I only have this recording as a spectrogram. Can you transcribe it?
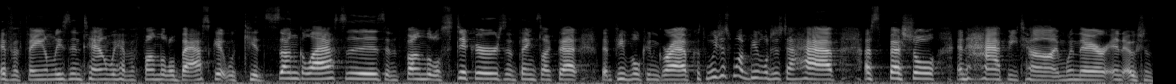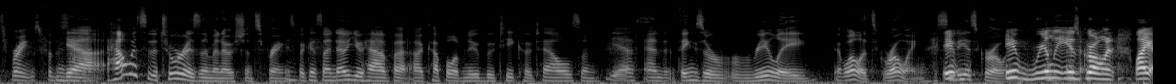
If a family's in town, we have a fun little basket with kids sunglasses and fun little stickers and things like that that people can grab because we just want people just to have a special and happy time when they're in Ocean Springs for the summer. Yeah. How is the tourism in Ocean Springs? Mm. Because I know you have a, a couple of new boutique hotels and yes. and things are really well, it's growing. The city it, is growing. It really is growing. Like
